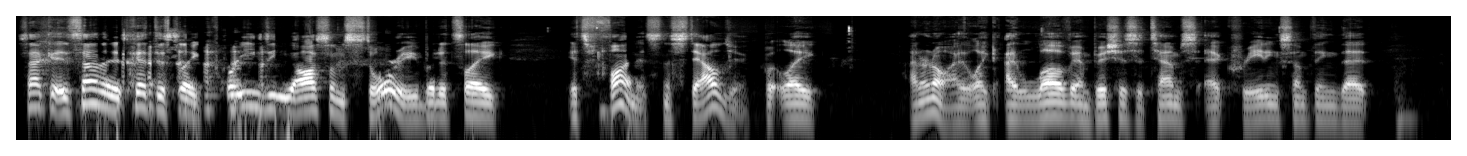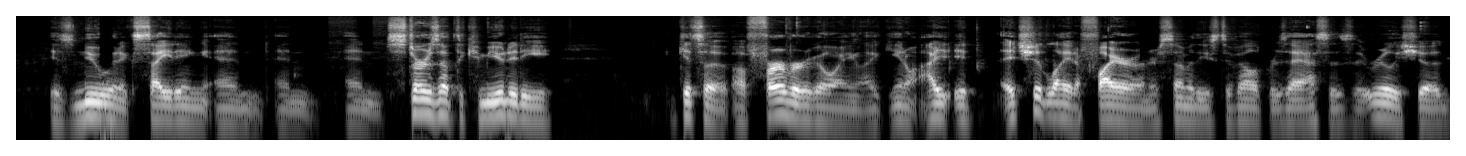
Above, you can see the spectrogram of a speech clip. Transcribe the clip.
It's not. It's not that it's got this like crazy awesome story, but it's like it's fun. It's nostalgic. But like I don't know. I like I love ambitious attempts at creating something that is new and exciting and and and stirs up the community, gets a, a fervor going. Like you know, I it it should light a fire under some of these developers' asses. It really should.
